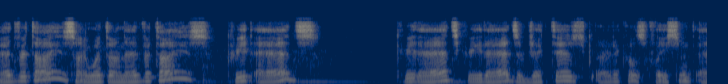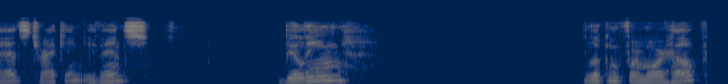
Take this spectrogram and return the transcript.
Advertise. I went on advertise. Create ads. Create ads create ads objectives articles placement ads tracking events billing looking for more help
